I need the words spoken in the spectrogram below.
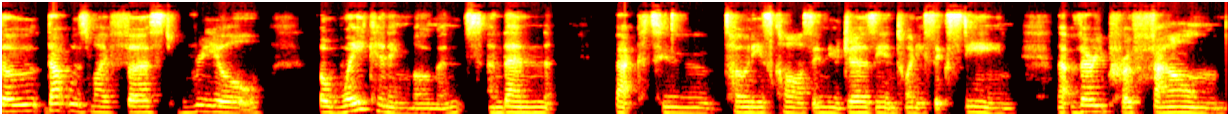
though, that was my first real awakening moment. And then back to Tony's class in New Jersey in 2016, that very profound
